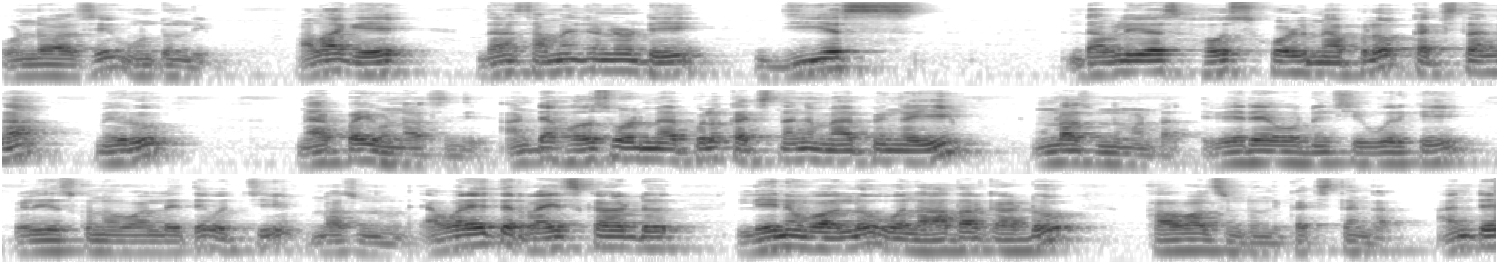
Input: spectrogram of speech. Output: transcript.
ఉండవలసి ఉంటుంది. అలాగే దానికి సంబంధించినటువంటి జిఎస్ డబ్ల్యూఎస్ హౌస్ హోల్డ్ మ్యాప్లో ఖచ్చితంగా మీరు మ్యాప్ అయి ఉండాల్సింది. అంటే హౌస్ హోల్డ్ మ్యాప్లో ఖచ్చితంగా మ్యాపింగ్ అయ్యి ఉండాల్సి ఉందన్నమాట వేరే ఊరి నుంచి ఊరికి పెళ్ళి చేసుకున్న వాళ్ళైతే వచ్చి ఉండాల్సి ఉందన్నమాట ఎవరైతే రైస్ కార్డు లేని వాళ్ళు వాళ్ళ ఆధార్ కార్డు కావాల్సి ఉంటుంది ఖచ్చితంగా. అంటే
